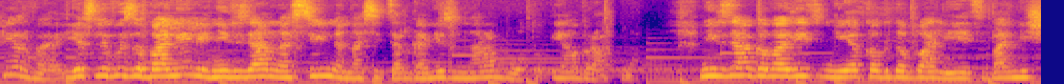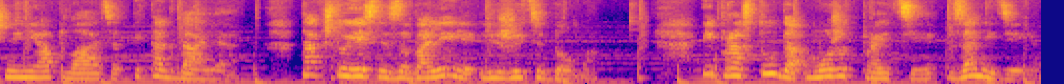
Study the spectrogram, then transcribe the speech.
Первое. Если вы заболели, нельзя насильно носить организм на работу и обратно. Нельзя говорить «некогда болеть», «больничные не оплатят» и так далее. Так что если заболели, лежите дома. И простуда может пройти за неделю.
